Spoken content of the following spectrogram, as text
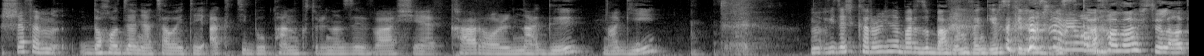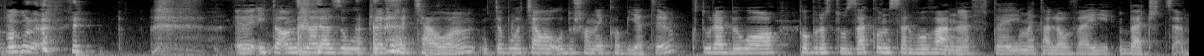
Szefem dochodzenia całej tej akcji był pan, który nazywa się Karol Nagy. Nagy. No, widać, Karolinę bardzo bawią węgierskie Ja nazwiska. mam 12 lat w ogóle. Y, I to on znalazł pierwsze ciało. I to było ciało uduszonej kobiety, które było po prostu zakonserwowane w tej metalowej beczce.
